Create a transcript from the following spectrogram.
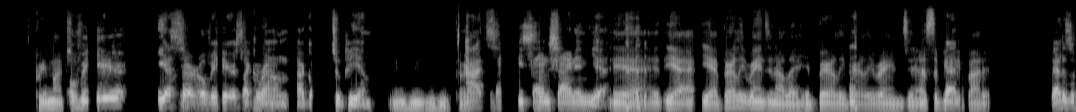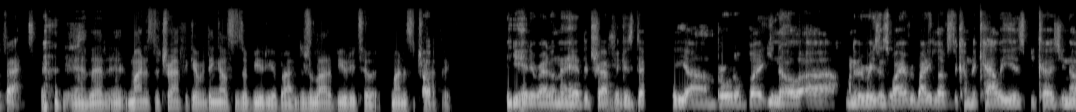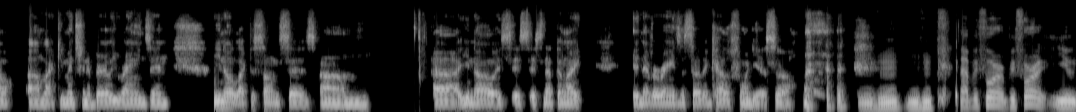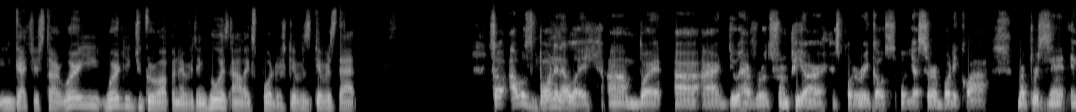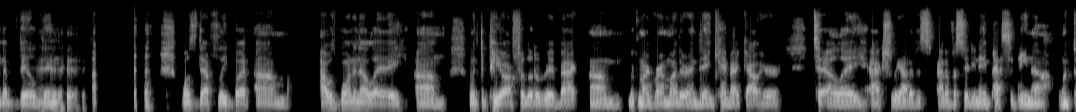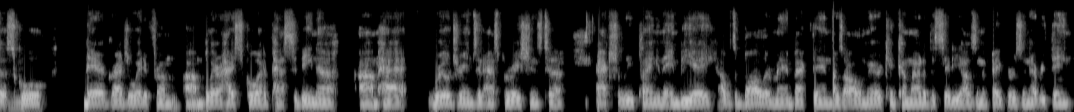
pretty much. Over here, yes, sir. Over here, it's like around uh, 2 p.m. Mm-hmm, mm-hmm. Hot, sunny, sun shining. Yeah, yeah, it, yeah, yeah. It barely rains in LA. It barely, barely rains. Yeah, that's the beauty That- about it. that is a fact. Yeah, that uh, minus the traffic, everything else is a beauty about it. There's a lot of beauty to it, minus the Oh. traffic. you hit it right on the head. The traffic is definitely um, brutal, but you know, uh, one of the reasons why everybody loves to come to Cali is because you know, um, like you mentioned, it barely rains, and you know, like the song says, um, uh, you know, it's it's it's nothing like it never rains in Southern California. So hmm hmm Now, before before you you got your start, where you where did you grow up and everything? Who is Alex Porter? Give us give us that. So I was born in LA, um, but uh, I do have roots from PR. It's Puerto Rico, so yes, sir, Boricua represent in the building, most definitely. But um, I was born in LA. Um, went to PR for a little bit back um, with my grandmother, and then came back out here to LA. Actually, out of this out of a city named Pasadena. Went to Mhm. school there. Graduated from um, Blair High School out of Pasadena. Um, had real dreams and aspirations to actually playing in the NBA. I was a baller, man, back then. I was an All American come out of the city. I was in the papers and everything.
